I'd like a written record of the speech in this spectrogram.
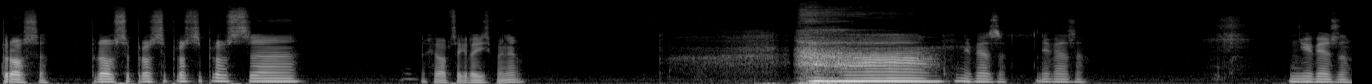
Proszę. Proszę, proszę, proszę, proszę. Chyba przegraliśmy, nie? Nie wierzę, nie wierzę. Nie wierzę.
